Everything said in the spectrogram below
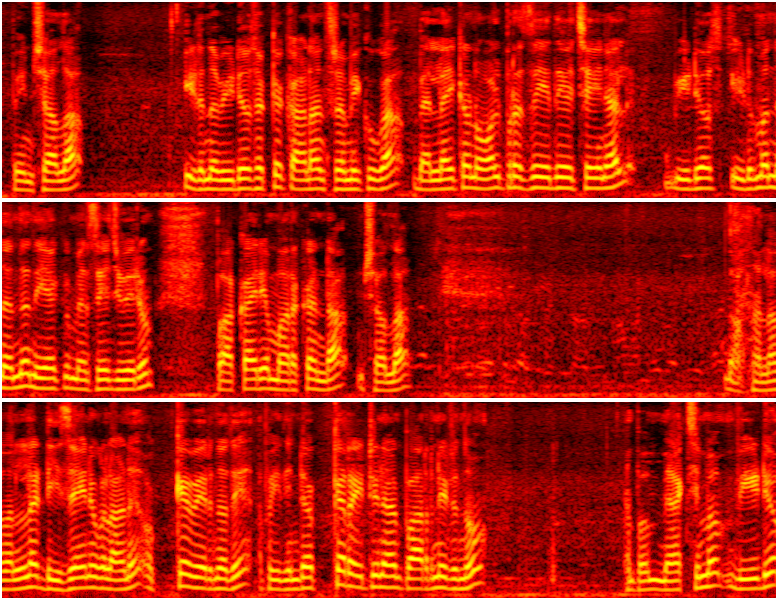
അപ്പോൾ ഇൻഷാല്ല ഇടുന്ന വീഡിയോസൊക്കെ കാണാൻ ശ്രമിക്കുക. ബെല്ലൈക്കൺ ഓൾ പ്രസ് ചെയ്ത് വെച്ച് കഴിഞ്ഞാൽ വീഡിയോസ് ഇടുമ്പോൾ തന്നെ നിങ്ങൾക്ക് മെസ്സേജ് വരും. അപ്പോൾ ആ കാര്യം മറക്കണ്ട. ഇൻഷാല്ല നല്ല നല്ല ഡിസൈനുകളാണ് ഒക്കെ വരുന്നത്. അപ്പോൾ ഇതിന്റെ ഒക്കെ റേറ്റ് ഞാൻ പറഞ്ഞിരുന്നു. അപ്പം മാക്സിമം വീഡിയോ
